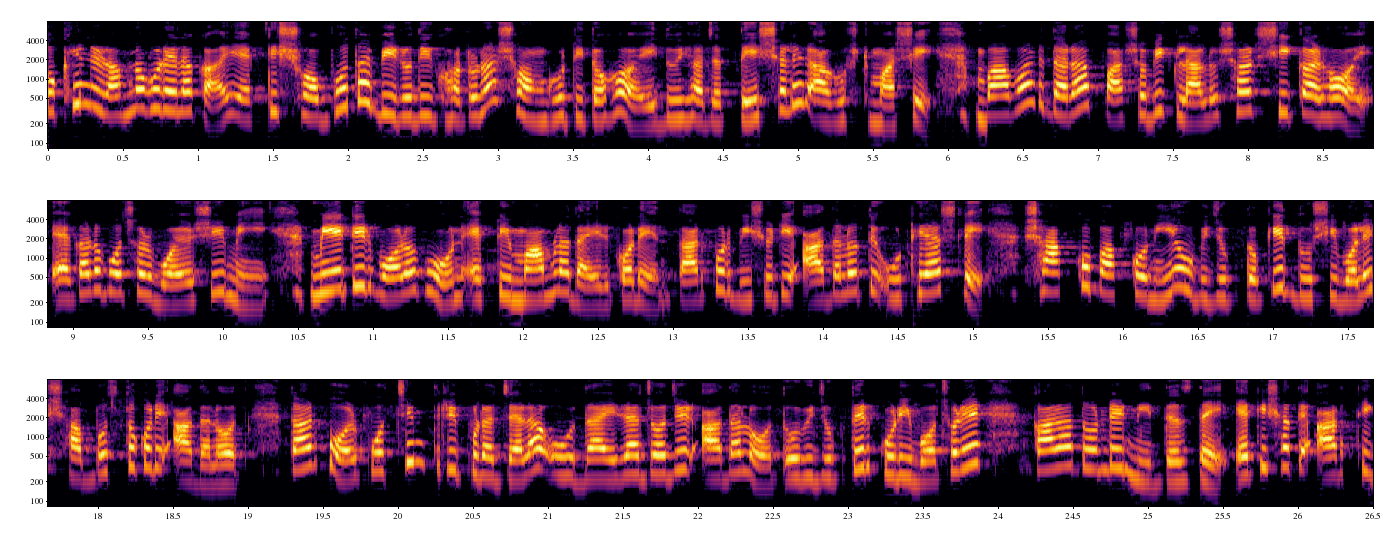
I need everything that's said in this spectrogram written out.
দক্ষিণ রামনগর এলাকায় একটি সভ্যতা বিরোধী ঘটনা সংঘটিত হয় দুই হাজার তেইশ সালের আগস্ট মাসে। বাবার দ্বারা পাশবিক লালসার শিকার হয় এগারো বছর বয়সী মেয়ে। মেয়েটির বড় বোন একটি মামলা দায়ের করেন। তারপর বিষয়টি আদালতে উঠে আসলে সাক্ষ্য বাক্য নিয়ে অভিযুক্তকে দোষী বলে সাব্যস্ত করে আদালত। তারপর পশ্চিম ত্রিপুরা জেলা ও দায়রা জজের আদালত অভিযুক্তের কুড়ি বছরের কারাদণ্ডের নির্দেশ দেয়। একই সাথে আর্থিক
